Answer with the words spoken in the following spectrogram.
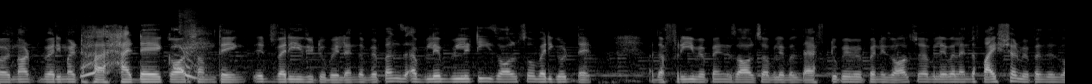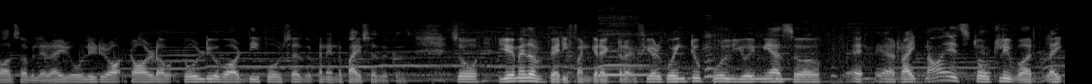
uh, not very much headache or something. It's very easy to build, and the weapons availability is also very good. That uh, the free weapon is also available. The F2P weapon is also available, and the five star weapons is also available. I already told told you about the four star weapon and the five star weapons. So Yoimiya is a very fun character. If you're going to pull Yoimiya, so uh, uh, right now it's totally worth. Like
